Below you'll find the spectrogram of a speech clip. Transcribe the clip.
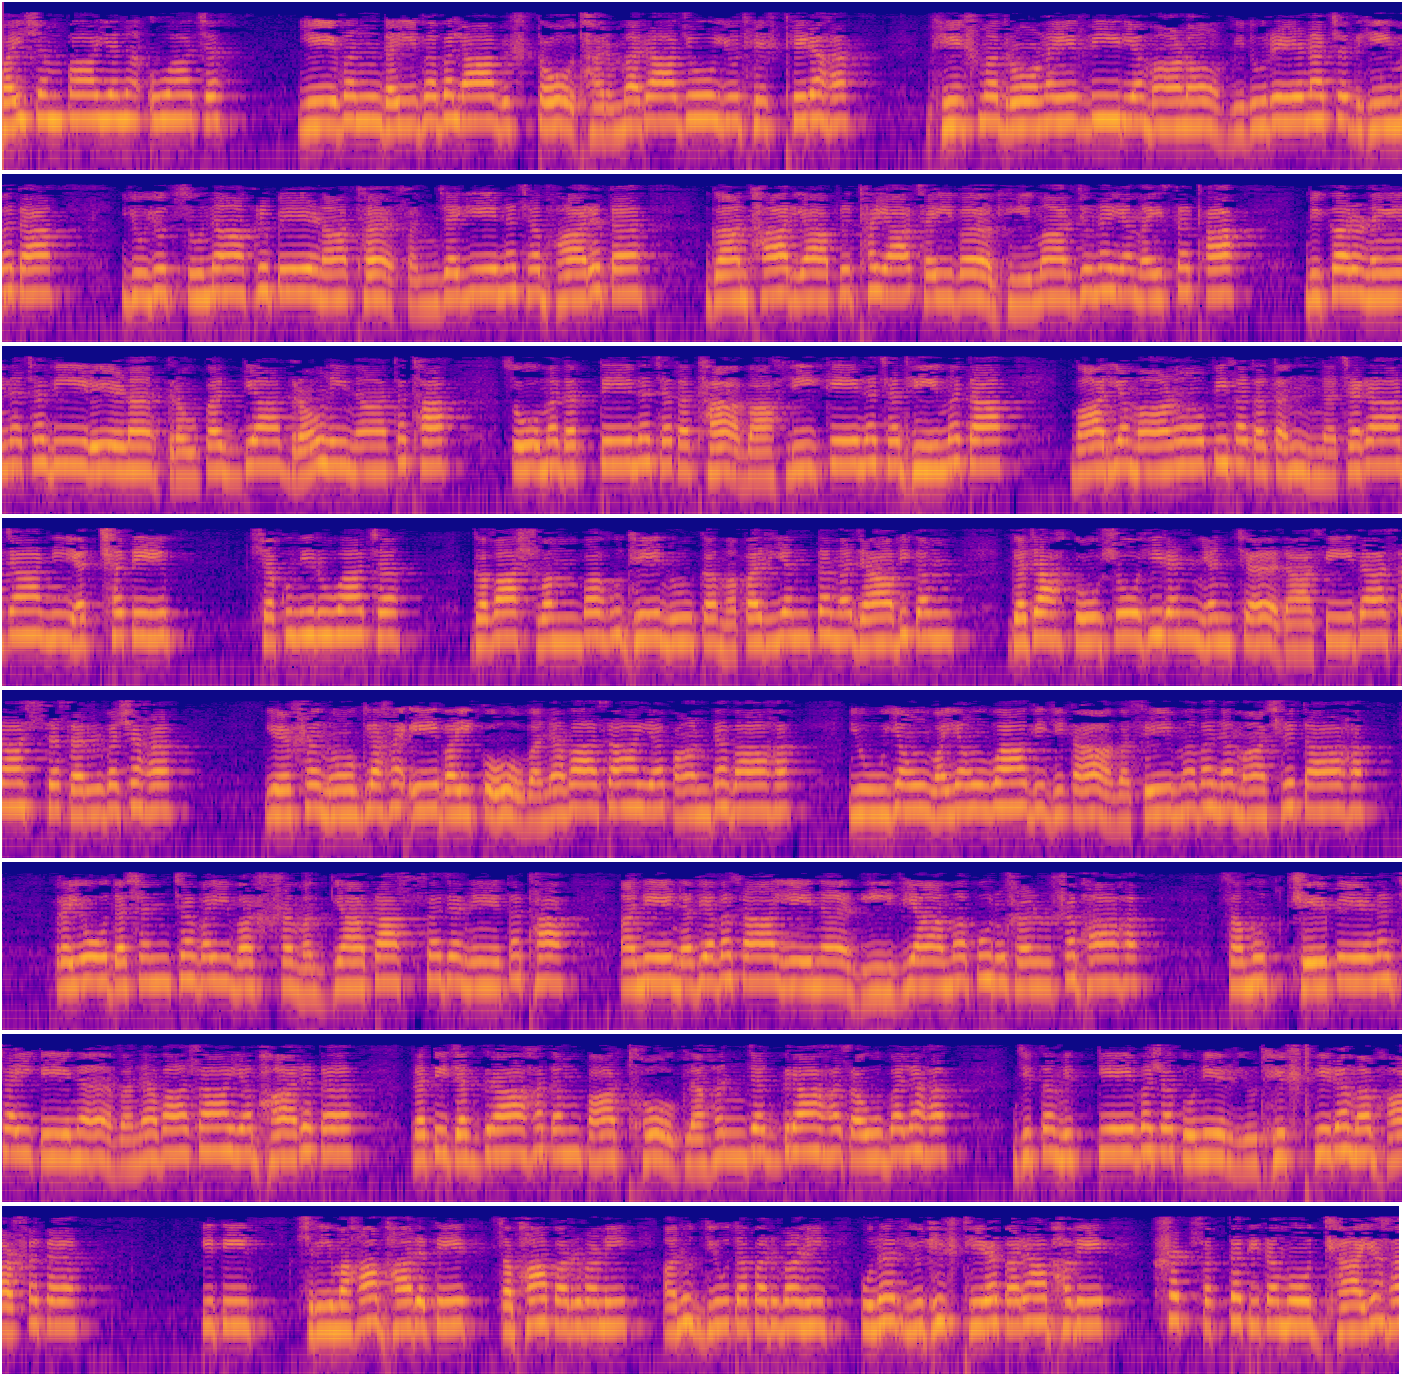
वैशम्पायन उवाच। एवम् दैवबलाविष्टो धर्मराजो युधिष्ठिरः। भीष्मद्रोणैर्वीर्यमाणो विदुरेण च धीमता। युयुत्सुना कृपेणाथ सञ्जयेन च भारत। गान्धार्या पृथया चैव भीमार्जुनयमैस्तथा। विकर्णेन च वीरेण द्रौपद्या द्रौणिना तथा। सोमदत्तेन च तथा बाह्लीकेन च धीमता। वार्यमाणोऽपि सततम् न च राजा नियच्छति। शकुनिरुवाच गवाश्वम् बहुधेनूकमपर्यन्तमजाविकम्। गजाः कोशो हिरण्यम् च दासीदासाश्च सर्वशः। एष नोग्लः एवैको वनवासाय पाण्डवाः। यूयम् वयम् वा विजिता वसेम वनमाश्रिताः त्रयोदशम् च वै वर्षमज्ञाताः स तथा अनेन व्यवसायेन दीव्यामपुरुषर्षभाः समुत्क्षेपेण चैकेन वनवासाय भारत। प्रतिजग्राहतम् पार्थो ग्लहम् जग्राह सौबलः जितमित्येव शकुनिर्युधिष्ठिरमभाषत इति श्रीमहाभारते सभापर्वणि अनुद्यूतपर्वणि पुनर्युधिष्ठिरपराभवे षट्सप्ततितमोऽध्यायः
